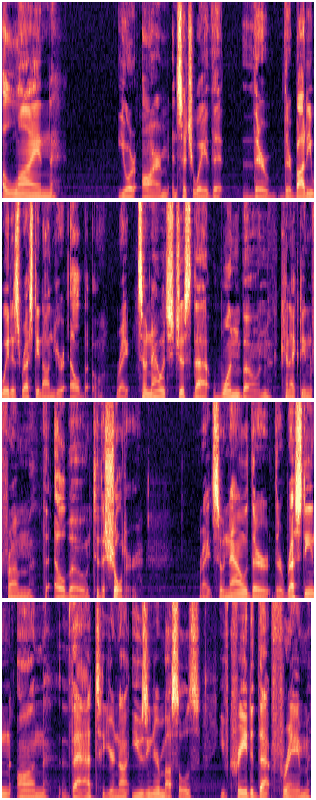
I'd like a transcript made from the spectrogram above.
align your arm in such a way that their their body weight is resting on your elbow, right? So now it's just that one bone connecting from the elbow to the shoulder right? So now they're they're resting on that. You're not using your muscles. You've created that frame.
